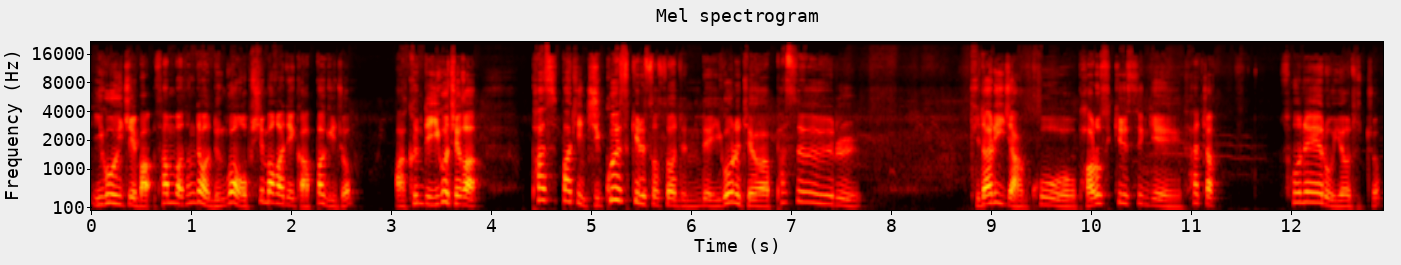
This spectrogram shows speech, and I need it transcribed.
이거 이제 막 3번 상대방 능광 없이 막아니까 압박이죠. 아 근데 이거 제가 파스 빠진 직후에 스킬을 썼어야 됐는데 이거는 제가 파스를 기다리지 않고 바로 스킬 쓴 게 살짝 손해로 이어졌죠.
